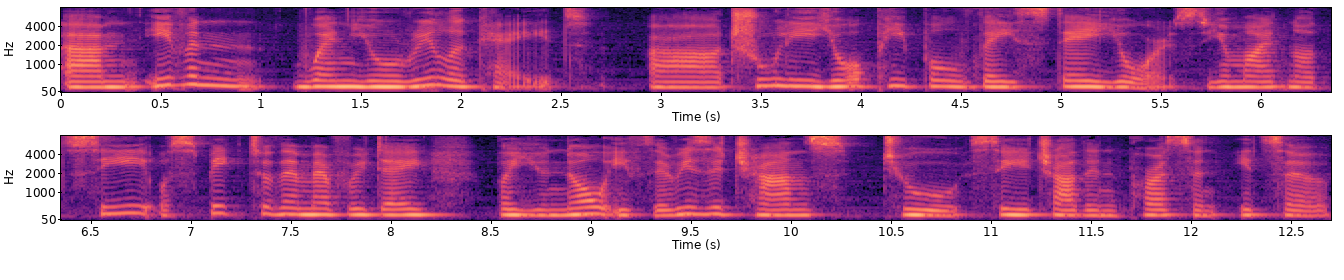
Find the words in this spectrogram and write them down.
um, even when you relocate. Uh, truly, your people they stay yours. You might not see or speak to them every day, but you know if there is a chance to see each other in person, it's a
